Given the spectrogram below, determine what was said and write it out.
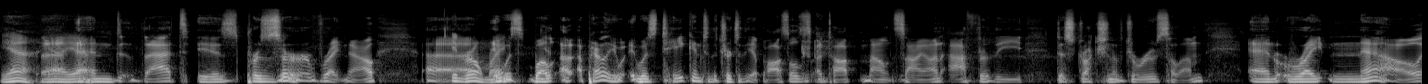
Yeah, Uh, yeah, yeah. And that is preserved right now. Uh, In Rome, right? It was well. Uh, apparently, it was taken to the Church of the Apostles atop Mount Zion after the destruction of Jerusalem, and right now,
